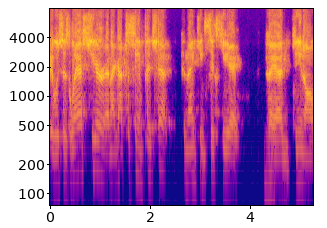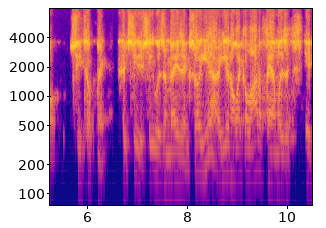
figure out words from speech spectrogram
it was his last year, and I got to see him pitch hit in 1968. And you know, she took me. And she she was amazing. So yeah, you know, like a lot of families, it, it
